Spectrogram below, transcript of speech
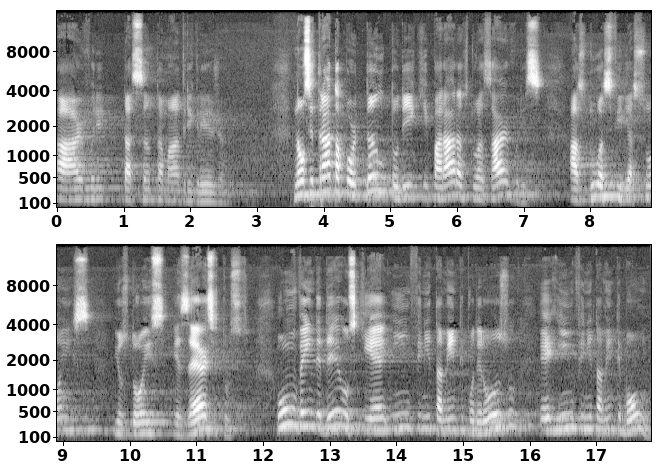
a árvore da Santa Madre Igreja. Não se trata, portanto, de equiparar as duas árvores, as duas filiações e os dois exércitos. Um vem de Deus, que é infinitamente poderoso e infinitamente bom.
